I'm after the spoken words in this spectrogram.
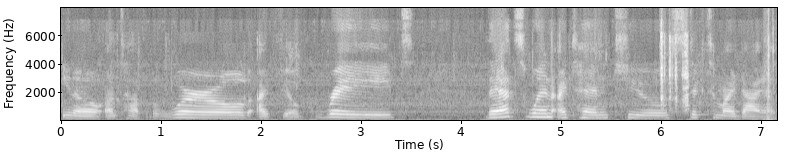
you know, on top of the world, I feel great. That's when I tend to stick to my diet.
